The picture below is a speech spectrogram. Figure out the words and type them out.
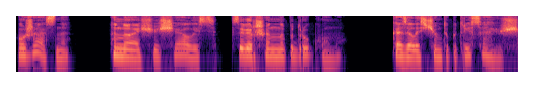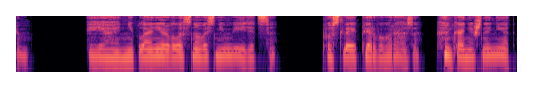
Ужасно. Но ощущалось совершенно по-другому. Казалось чем-то потрясающим. Я не планировала снова с ним видеться. После первого раза. Конечно, нет.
